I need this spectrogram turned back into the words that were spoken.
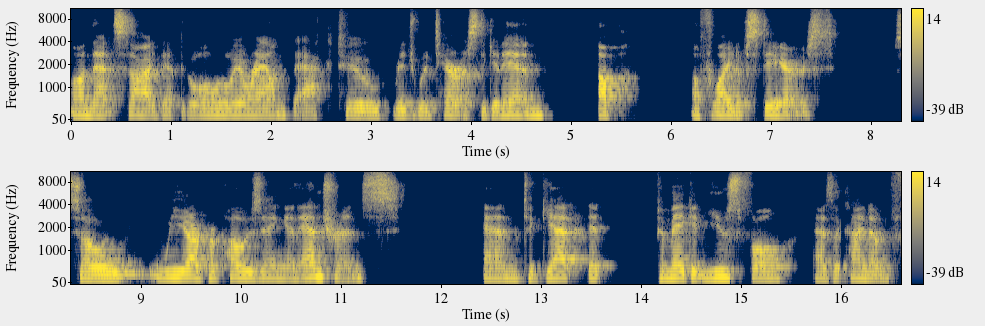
on that side. They have to go all the way around back to Ridgewood Terrace to get in, up a flight of stairs. So we are proposing an entrance and to get it, to make it useful as a kind of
